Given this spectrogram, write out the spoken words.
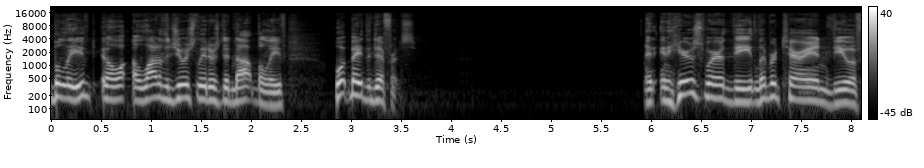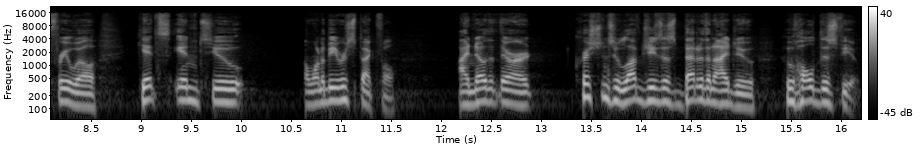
believed, and a lot of the Jewish leaders did not believe. What made the difference? And, and here's where the libertarian view of free will gets into I want to be respectful. I know that there are Christians who love Jesus better than I do who hold this view.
